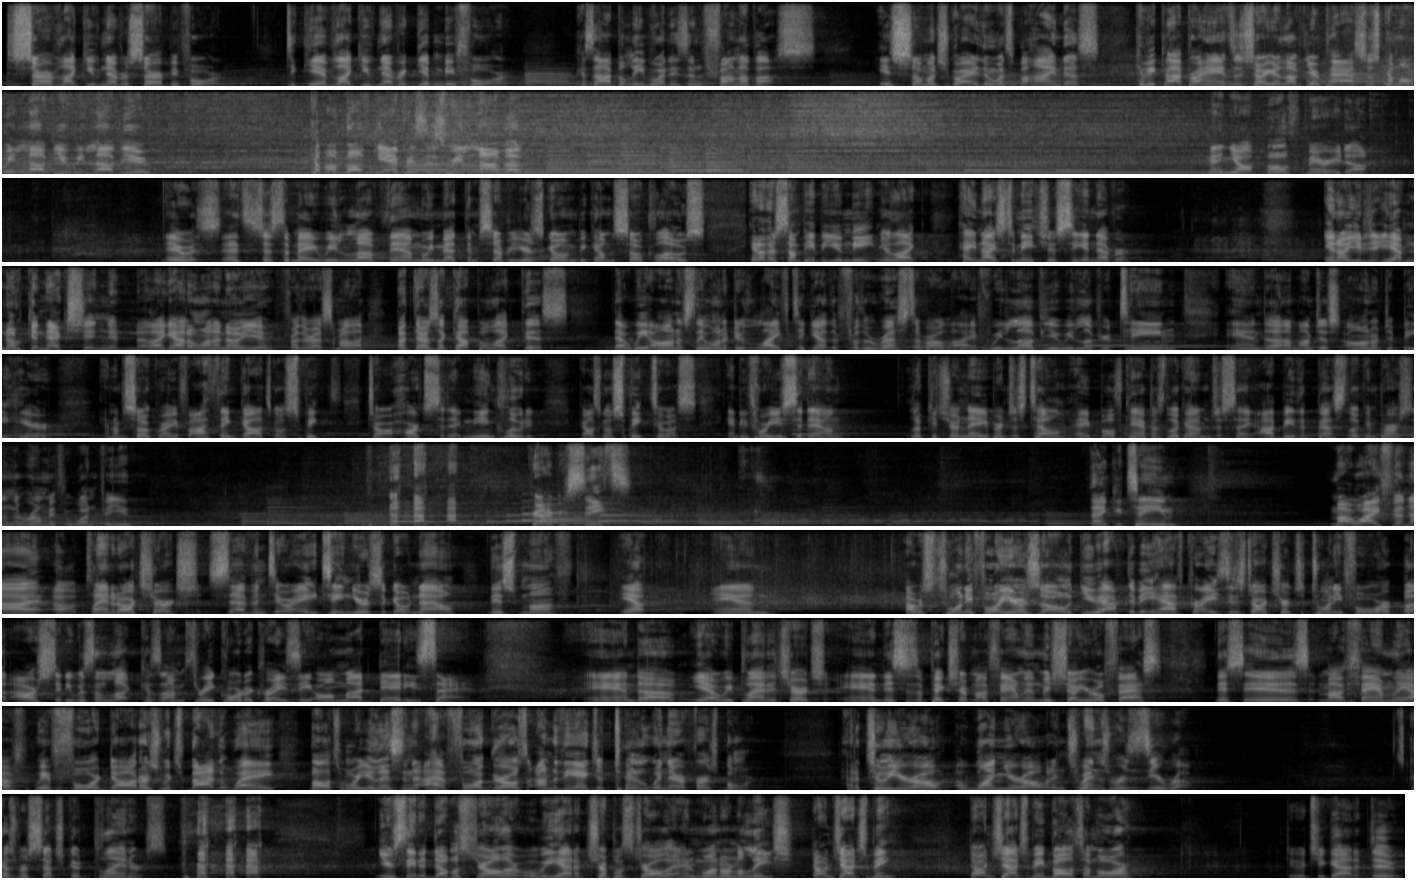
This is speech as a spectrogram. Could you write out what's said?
to serve like you've never served before, to give like you've never given before, because I believe what is in front of us is so much greater than what's behind us. Can we clap our hands and show your love to your pastors? Come on, we love you, we love you. Come on, both campuses, we love them. Man, y'all both married up. It was, it's just amazing. We love them. We met them several years ago and become so close. You know, there's some people you meet and you're like, hey, nice to meet you. See you never. You know, you, you have no connection. Like, I don't want to know you for the rest of my life. But there's a couple like this that we honestly want to do life together for the rest of our life. We love you. We love your team. And um, I'm just honored to be here. And I'm so grateful. I think God's going to speak to our hearts today, me included. God's going to speak to us. And before you sit down, Look at your neighbor and just tell them, hey, both campus, look at them, just say, I'd be the best looking person in the room if it wasn't for you. Grab your seats. Thank you, team. My wife and I uh, planted our church 17 or 18 years ago now, this month. Yep. And I was 24 years old. You have to be half crazy to start church at 24, but our city was in luck because I'm three quarter crazy on my daddy's side. And uh, yeah, we planted church, and this is a picture of my family. Let me show you real fast. This is my family. I've, we have four daughters, which, by the way, Baltimore, you listen, I have four girls under the age of two when they were first born. Had a two year old, a one year old, and twins were zero. It's because we're such good planners. You've seen a double stroller? Well, we had a triple stroller and one on a leash. Don't judge me. Don't judge me, Baltimore. Do what you got to do.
